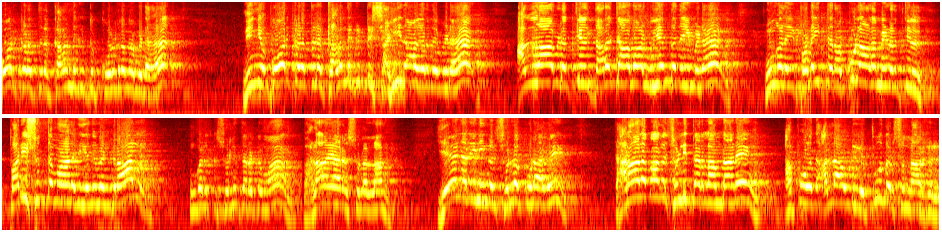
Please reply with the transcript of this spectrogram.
போர்க்களத்தில் கலந்துக்கிட்டு கொள்றதை விட நீங்க போர்க்களத்தில் கலந்துக்கிட்டு ஷஹீதாகிறதை விட அல்லாவிடத்தில் தரஜாவால் உயர்ந்ததை விட உங்களை படைத்த ரப்புல் ஆலமிடத்தில் பரிசுத்தமானது எதுவென்றால் உங்களுக்கு சொல்லி தரட்டுமா? பலாயார சொல்லலாம் ஏன் அதை நீங்கள் சொல்லக்கூடாது? தாராளமாக சொல்லி தரலாம் தானே? அப்போது அல்லாஹ்வுடைய தூதர் சொன்னார்கள்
